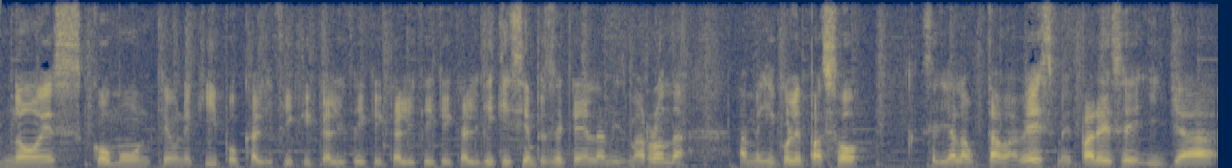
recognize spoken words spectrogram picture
no es común que un equipo califique, califique, califique, y califique y siempre se quede en la misma ronda. A México le pasó, sería la octava vez, me parece, y ya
